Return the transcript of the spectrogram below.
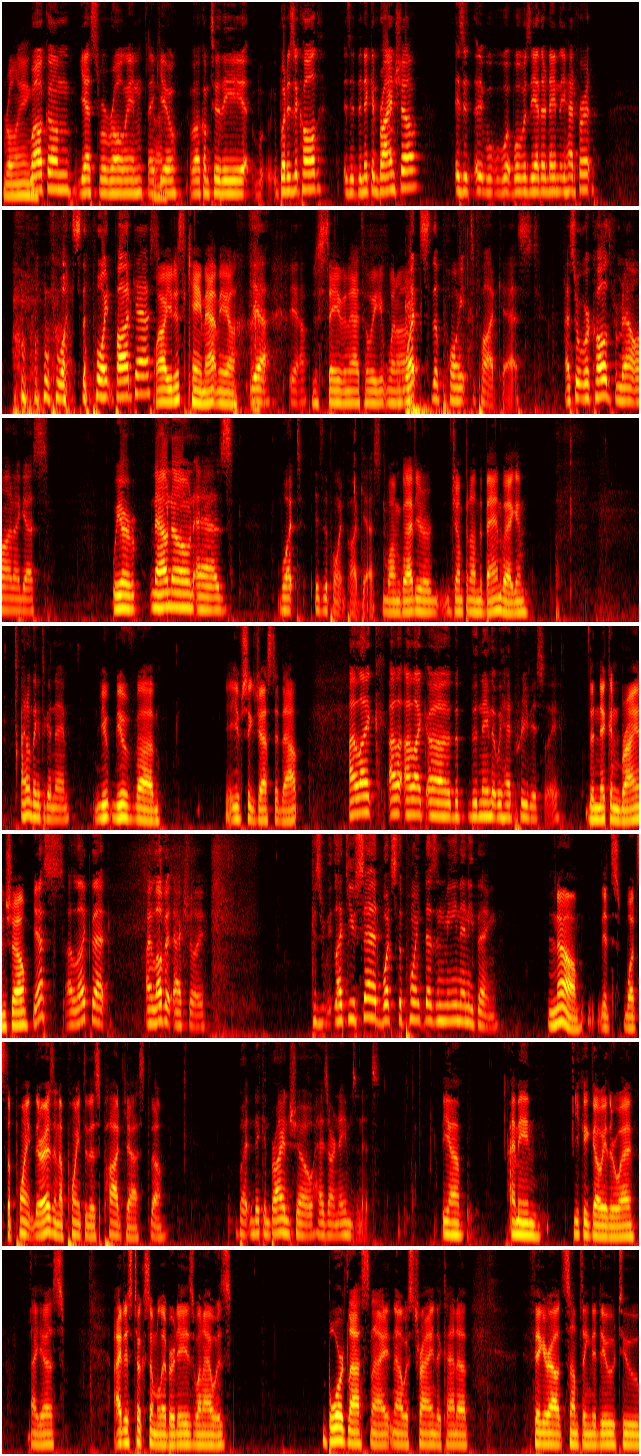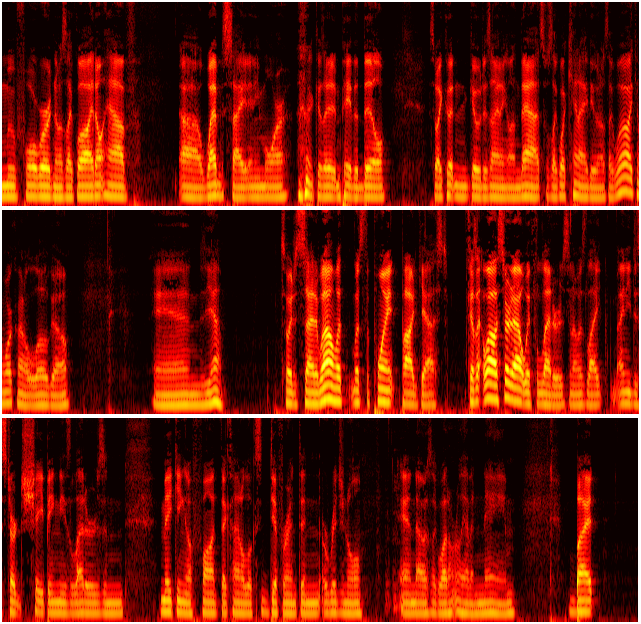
Rolling. Welcome. Yes, we're rolling. Thank you. Welcome to the what is it called? Is it the Nik and Brian show? Is it uh, wh- what was the other name that you had for it? What's the point podcast? wow, you just came at me. Uh, Yeah, yeah. just saving that till we went on. What's the point podcast? That's what we're called from now on, I guess. We are now known as What is the Point podcast. Well, I'm glad you're jumping on the bandwagon. I don't think it's a good name. You, you've uh, you've suggested that I like I, I like uh, the the name that we had previously. the Nik and Brian show. Yes, I like that. I love it actually. Because, like you said, what's the point doesn't mean anything. No, it's what's the point? There isn't a point to this podcast, though. But Nik and Brian show has our names in it. Yeah, I mean, you could go either way, I guess. I just took some liberties when I was bored last night, and I was trying to kind of figure out something to do to move forward, and I was like, well, I don't have a website anymore because I didn't pay the bill, so I couldn't go designing on that. So I was like, what can I do? And I was like, well, I can work on a logo, and yeah. So I decided, well, what what's the point? Podcast because well, I started out with letters, and I was like, I need to start shaping these letters and making a font that kind of looks different and original. And I was like, well, I don't really have a name, but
